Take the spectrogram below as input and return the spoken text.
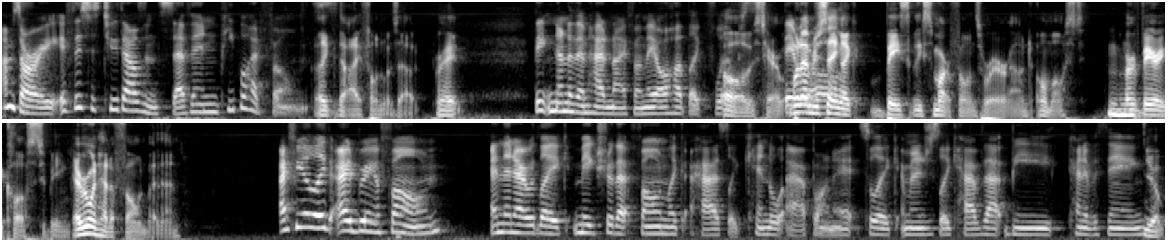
"I'm sorry, if this is 2007, people had phones. like the iphone was out right they, none of them had an iPhone. They all had like flips. oh it was terrible They but i'm were just saying like basically smartphones were around almost Mhm. or very close to being everyone had a phone by then I feel like I'd bring a phone, and then I would like make sure that phone like has like Kindle app on it. So like I'm gonna just like have that be kind of a thing. yep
